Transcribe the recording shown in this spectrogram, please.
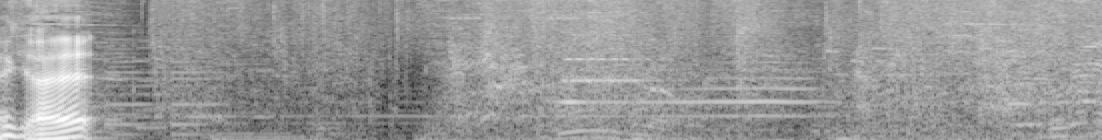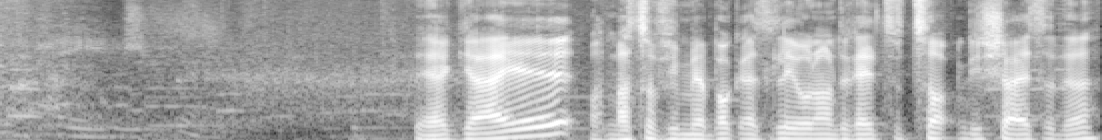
Sehr geil. Sehr geil. Macht so viel mehr Bock als Leon und Rell zu zocken, die Scheiße, ne?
